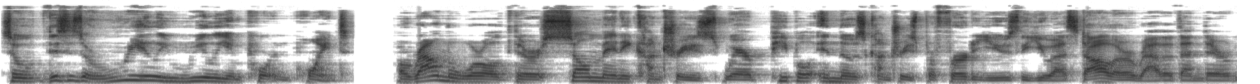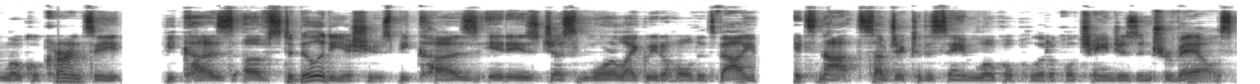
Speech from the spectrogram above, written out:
So, this is a really, really important point. Around the world, there are so many countries where people in those countries prefer to use the US dollar rather than their local currency because of stability issues, because it is just more likely to hold its value. It's not subject to the same local political changes and travails.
